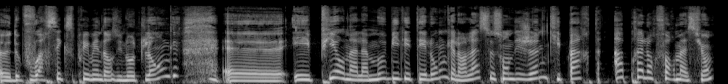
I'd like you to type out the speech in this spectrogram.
euh, de pouvoir s'exprimer dans une autre langue. Euh, et puis on a la mobilité longue. Alors là, ce sont des jeunes qui partent après leur formation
